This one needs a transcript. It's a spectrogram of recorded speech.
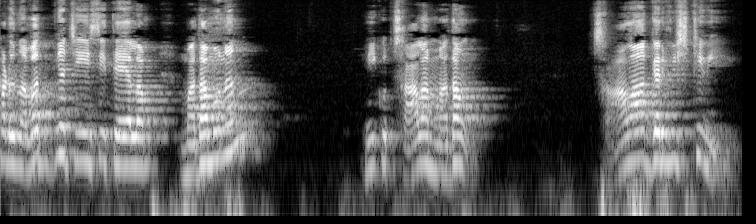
కడు నవజ్ఞ చేసి తేలం మదమునన్ నీకు చాలా మదం చాలా గర్విష్ఠివి.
